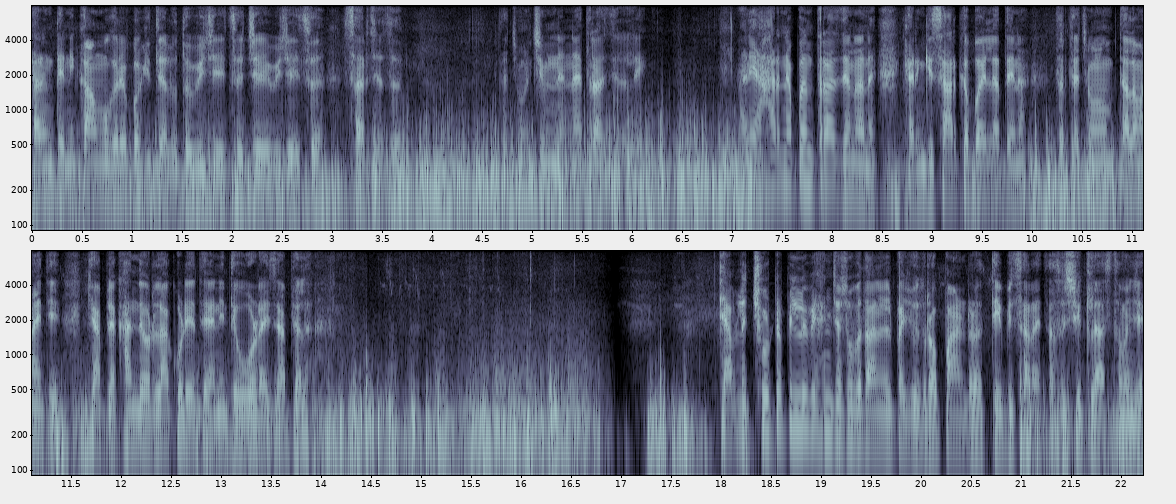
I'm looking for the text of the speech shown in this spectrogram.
कारण त्यांनी काम वगैरे बघितलेलं होतं विजयचं जय विजयचं सारज्याचं त्याच्यामुळे चिमण्या नाही त्रास दिलेले आणि हारण्या पण त्रास देणार नाही. कारण की सारखं बैलात आहे ना तर त्याच्यामुळे त्याला माहिती आहे की आपल्या खांद्यावर लाकूड येते आणि ते ओढायचं आपल्याला. ते आपलं छोटं पिल्लू बी ह्यांच्यासोबत आणायला पाहिजे होतं राव पांढरं. ते बी चरायचं असं शिकलं असतं. म्हणजे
